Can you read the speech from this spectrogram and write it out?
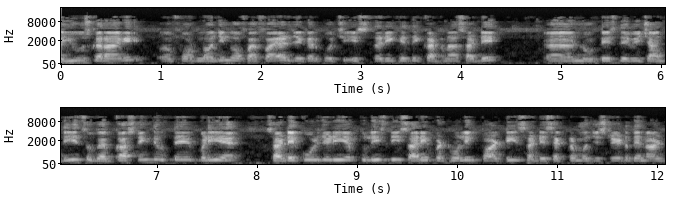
ਯੂਜ਼ ਕਰਾਂਗੇ for lodging of F I R ਜੇਕਰ ਕੁਝ ਇਸ ਤਰੀਕੇ ਦੀ ਘਟਨਾ ਸਾਡੇ ਨੋਟਿਸ ਦੇ ਵਿੱਚ ਆਂਦੀ ਹੈ ਸੋ ਵੈਬਕਾਸਟਿੰਗ ਦੇ ਉੱਤੇ ਬੜੀ ਹੈ ਸਾਡੇ ਕੋਲ ਜਿਹੜੀ ਹੈ ਪੁਲਿਸ ਦੀ ਸਾਰੀ ਪੈਟਰੋਲਿੰਗ ਪਾਰਟੀ ਸਾਡੇ ਸੈਕਟਰ ਮੈਜਿਸਟ੍ਰੇਟ ਦੇ ਨਾਲ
